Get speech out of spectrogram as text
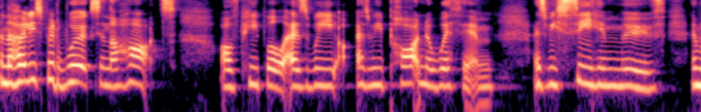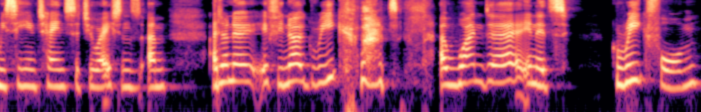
And the Holy Spirit works in the hearts of people as we as we partner with him as we see him move and we see him change situations um, i don't know if you know greek but a wonder in its greek form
